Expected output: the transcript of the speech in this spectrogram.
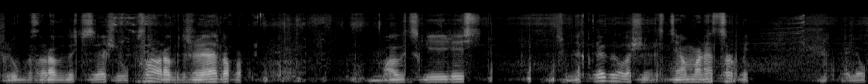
шлюб заравдать за шлюб. Заравдать же это. Малыцкие есть. Легко вообще растямана сорби. Лёг.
